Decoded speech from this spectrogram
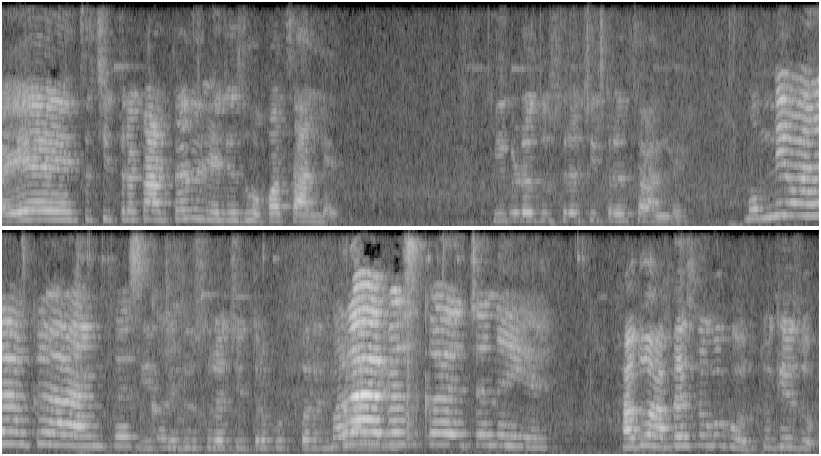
हे यांचं चित्र काढतात आणि याच्या झोपा चालल्यात इकडं दुसरं चित्र चाललंय. मम्मी मला काय अभ्यास इथे दुसरं चित्र कुठपर्यंत मला आलंय? अभ्यास करायचा नाहीये. हा तू अभ्यास नको करू तू घे झोप.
